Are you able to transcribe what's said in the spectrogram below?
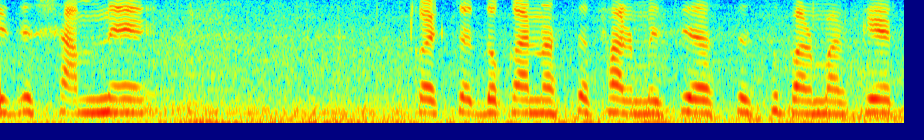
এই যে সামনে কয়েকটা দোকান আছে, ফার্মেসি আছে সুপার মার্কেট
